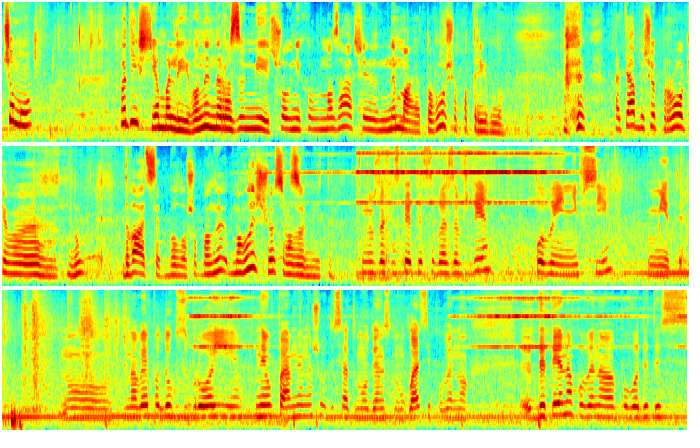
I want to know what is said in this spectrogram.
Чому? Вони ще малі, вони не розуміють, що в них в мозгах ще немає того, що потрібно. Хоча б щоб років е, ну, 20 було, щоб вони могли щось розуміти. Ну, захистити себе завжди повинні всі вміти. Ну, на випадок зброї не впевнена, що в 10-11 класі повинно, дитина повинна поводитись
